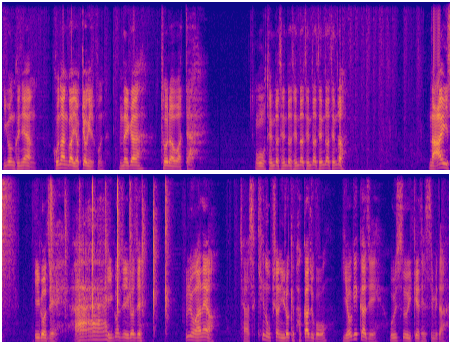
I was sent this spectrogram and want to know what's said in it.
이건 그냥 고난과 역경일 뿐. 내가 돌아왔다. 오, 된다, 된다, 된다, 된다, 된다, 된다. 나이스! 이거지. 아, 이거지, 이거지. 훌륭하네요. 자, 스킨 옵션 이렇게 바꿔주고, 여기까지 올 수 있게 됐습니다.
